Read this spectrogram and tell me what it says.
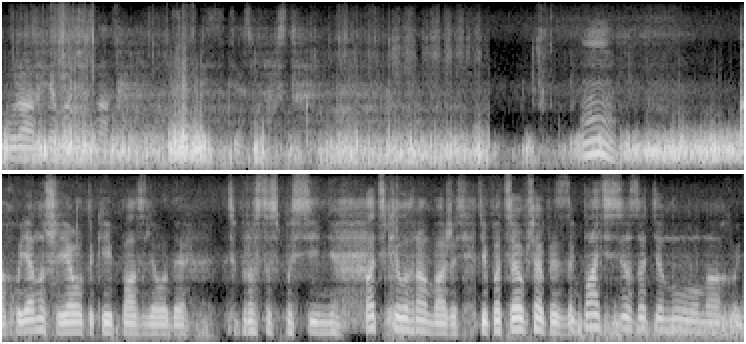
Ура, я бачу знак. Це піздець просто. Ахуєнно, що є отакий паз для води. Це просто спасіння. 20 кг важить. Типа це взагалі пиздець. Бать все затягнуло нахуй.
